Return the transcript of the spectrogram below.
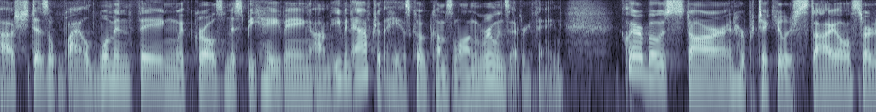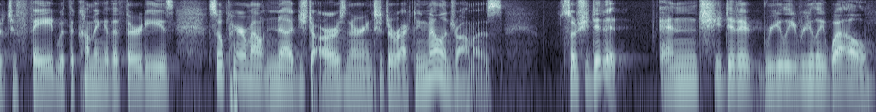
Uh, she does a wild woman thing with girls misbehaving, um, even after the Hays Code comes along and ruins everything. Clara Bow's star and her particular style started to fade with the coming of the 30s, so Paramount nudged Arzner into directing melodramas. So she did it, and she did it really, really well.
